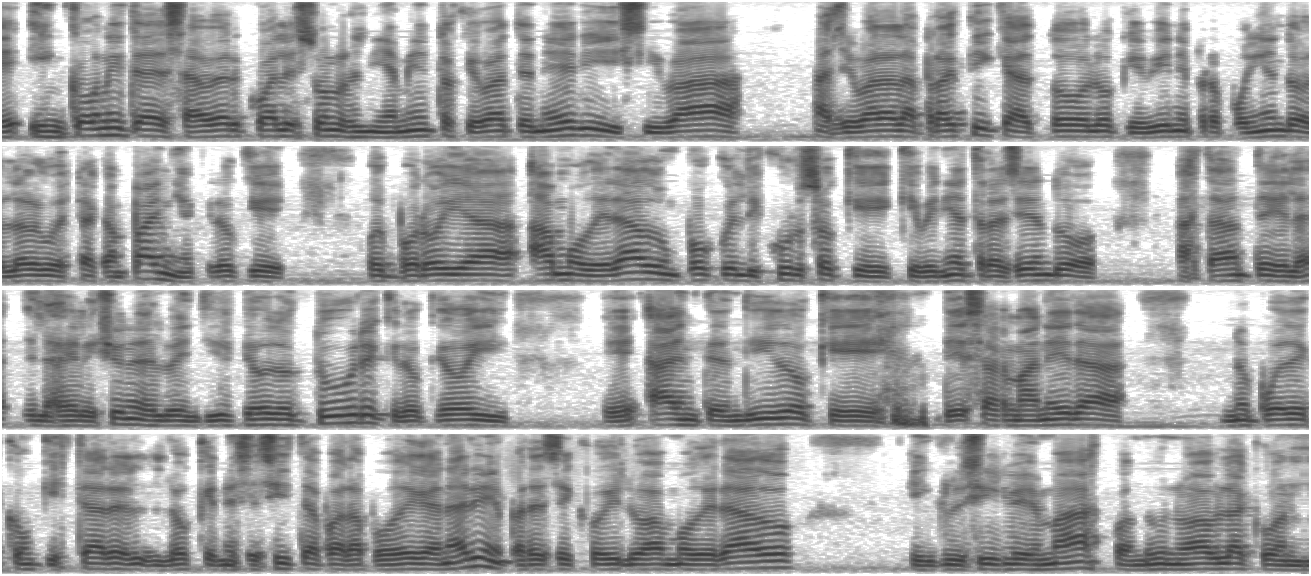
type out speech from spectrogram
eh, incógnita de saber cuáles son los lineamientos que va a tener y si va a llevar a la práctica todo lo que viene proponiendo a lo largo de esta campaña. Creo que hoy por hoy ha, moderado un poco el discurso que, venía trayendo hasta antes de, las elecciones del 22 de octubre. Creo que hoy eh, ha entendido que de esa manera no puede conquistar lo que necesita para poder ganar y me parece que hoy lo ha moderado, inclusive es más, cuando uno habla con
